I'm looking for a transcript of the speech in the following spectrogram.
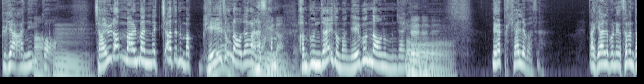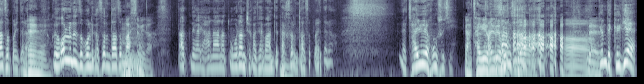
그게 아니고 어, 음. 자유란 말만 막 짜들은 막 계속 네, 나오잖아요. 많았습니다. 한, 네. 한 문자에도 막 네 번 나오는 문장이 어. 네, 네, 네. 내가 딱 헤아려봤어. 딱 헤아려보니까 서른다섯 보이더라. 네, 네. 그 언론에도 보니까 서른다섯 보이 맞습니다. 딱 내가 하나하나 동그라미처럼 해봤는데 음. 딱 서른다섯 보이더라. 네, 자유의 홍수지. 아, 자유의 자유의 홍수다. 아. 네. 그런데 그게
